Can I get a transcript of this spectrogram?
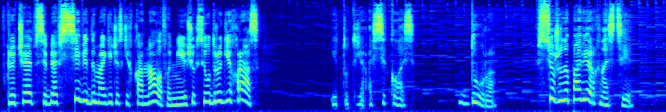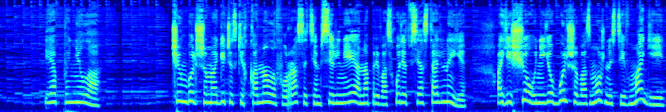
включает в себя все виды магических каналов, имеющихся у других рас. И тут я осеклась. Дура. Все же на поверхности. Я поняла. Чем больше магических каналов у расы, тем сильнее она превосходит все остальные. А еще у нее больше возможностей в магии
